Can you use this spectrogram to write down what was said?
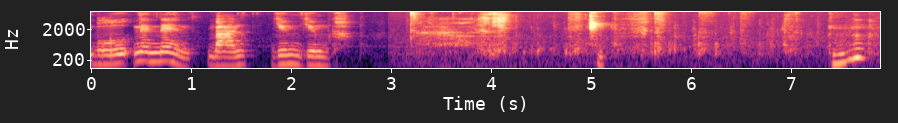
무넨넨 네, 네, 만 윰윰갑. 음?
